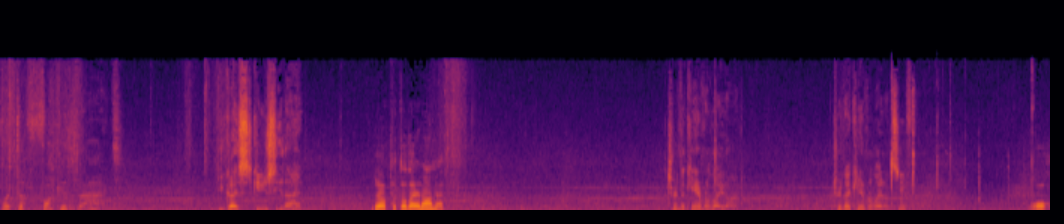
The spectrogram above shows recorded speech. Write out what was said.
What the fuck is that? You guys, can you see that? Yeah, put the light on it. Turn the camera light on. Turn that camera light on, Steve. Oh.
